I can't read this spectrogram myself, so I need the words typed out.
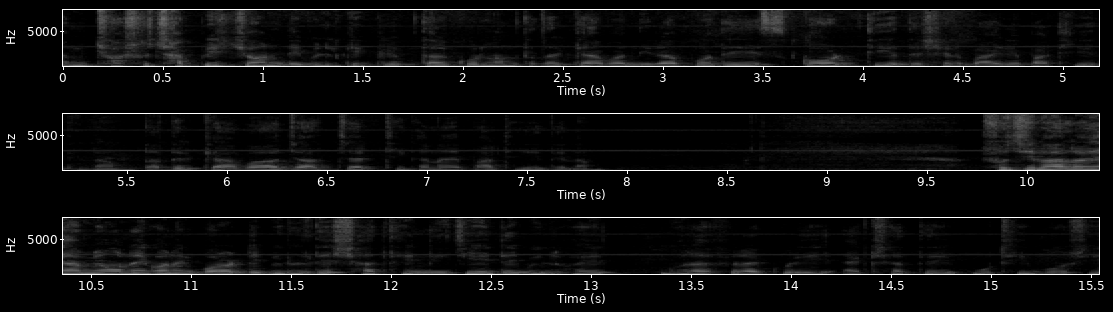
আমি ছশো ছাব্বিশ জন ডেভিলকে গ্রেপ্তার করলাম, তাদেরকে আবার নিরাপদে স্কট দিয়ে দেশের বাইরে পাঠিয়ে দিলাম, তাদেরকে আবার যার যার ঠিকানায় পাঠিয়ে দিলাম। সচিবালয়ে আমি অনেক অনেক বড় ডেবিলদের সাথে নিজেই ডেবিল হয়ে ঘোরাফেরা করি, একসাথে উঠি বসি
